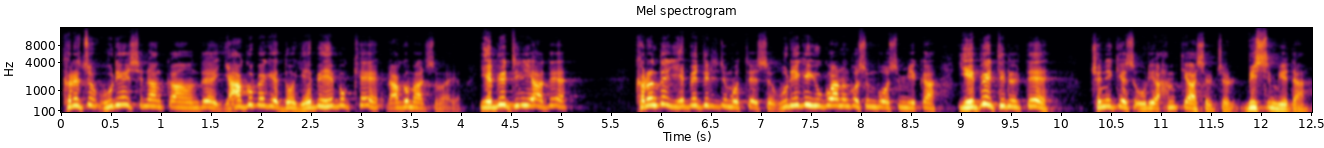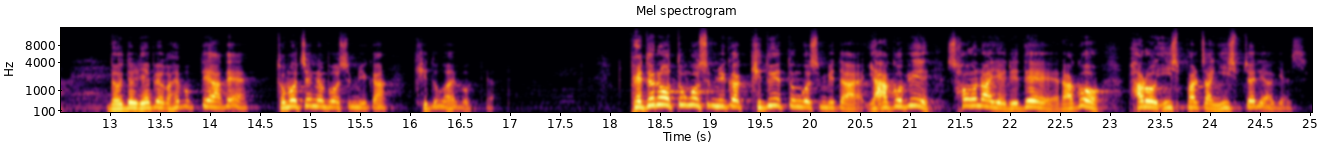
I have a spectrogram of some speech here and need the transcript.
그렇죠. 우리의 신앙 가운데 야곱에게 너 예배 회복해 라고 말씀해요. 예배 드려야 돼. 그런데 예배 드리지 못했어요. 우리에게 요구하는 것은 무엇입니까? 예배 드릴 때 주님께서 우리와 함께 하실 줄 믿습니다. 너희들 예배가 회복돼야 돼. 두 번째는 무엇입니까? 기도가 회복돼야 돼. 베드로는 어떤 것입니까? 기도했던 것입니다. 야곱이 서운하여 이르되라고 바로 28장 20절에 이야기했어요.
